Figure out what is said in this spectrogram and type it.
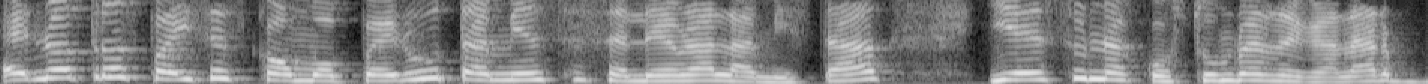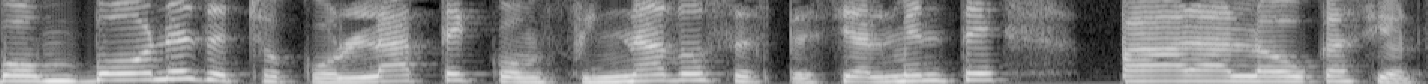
En otros países como Perú también se celebra la amistad y es una costumbre regalar bombones de chocolate confinados especialmente para la ocasión.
